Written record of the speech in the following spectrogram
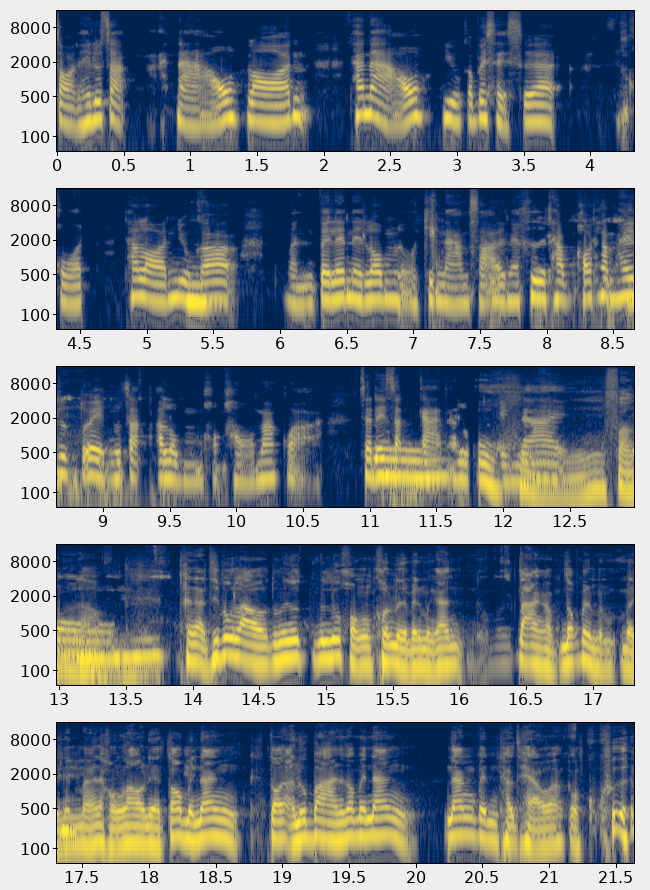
สอนให้รู้จักหนาวร้อน ถ้าหนาวอยู่ก็ไปใส่เสื้อโค้ทถ้าร้อนอยู่ก็เห มือนไปเล่นในร่มหรือว่ากินน้ำซะอะไรเนี่ยคือทำเขาทำให้ตัวเองรู้จักอารมณ์ของเขามากกว่า จะได้จัดการอารมณ์โอ้ตัวโหเองได้ ฟังแล้วขณะที่พวกเราไม่รู้ไม่รู้ของคนอื่นเป็นเหมือนกันต่างกับนกเป็นเหมือนกันไหมแต่ของเราเนี่ยต้องไปนั่งตอนอนุบาลต้องไปนั่งนั่งเป็นแถวๆอะกับเพื่อน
